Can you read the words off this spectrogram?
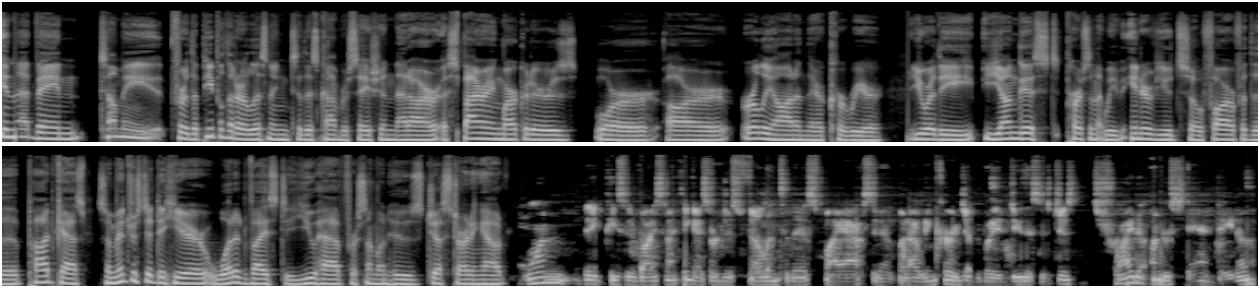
In that vein, tell me for the people that are listening to this conversation that are aspiring marketers or are early on in their career, you are the youngest person that we've interviewed so far for the podcast. So I'm interested to hear what advice do you have for someone who's just starting out? One big piece of advice, and I think I sort of just fell into this by accident, but I would encourage everybody to do this, is just try to understand data.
